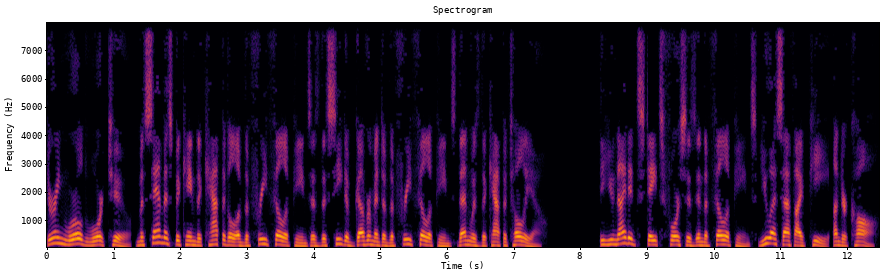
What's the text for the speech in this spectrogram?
During World War II, Misamis became the capital of the Free Philippines as the seat of government of the Free Philippines then was the Capitolio. The United States Forces in the Philippines USFIP, under Col.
